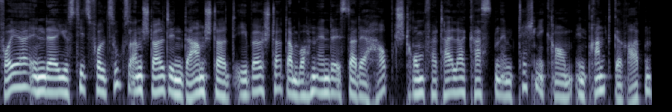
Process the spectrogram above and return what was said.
Feuer in der Justizvollzugsanstalt in Darmstadt-Eberstadt. Am Wochenende ist da der Hauptstromverteilerkasten im Technikraum in Brand geraten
